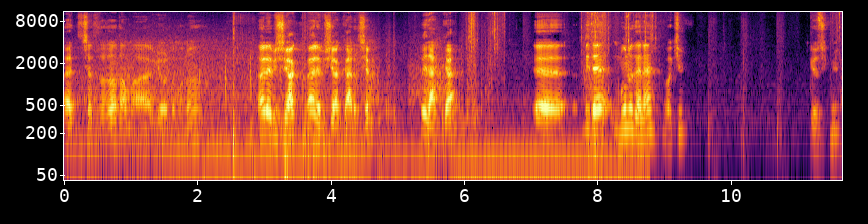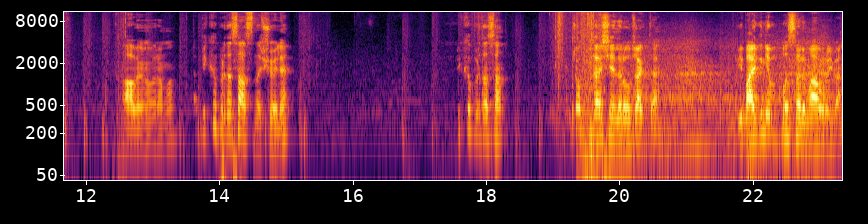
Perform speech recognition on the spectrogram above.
Evet çatıda da adam var gördüm onu. Öyle bir şey yok. Öyle bir şey yok kardeşim. Bir dakika. Ee, bir de bunu dene. Bakayım. Gözükmüyor. AVM var ama. Bir kıpırdasa aslında şöyle. Bir kıpırdasan. Çok güzel şeyler olacak da. Bir baygın yapıp basarım ha orayı ben.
